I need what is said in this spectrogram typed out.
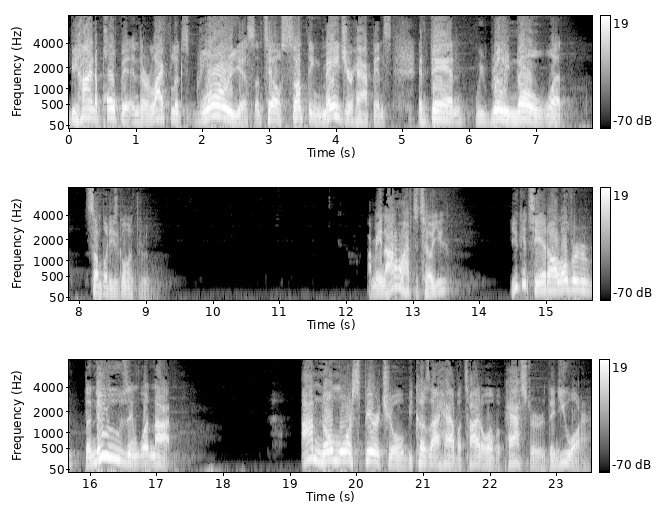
behind a pulpit and their life looks glorious until something major happens and then we really know what somebody's going through. I mean, I don't have to tell you. You can see it all over the news and whatnot. I'm no more spiritual because I have a title of a pastor than you are.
